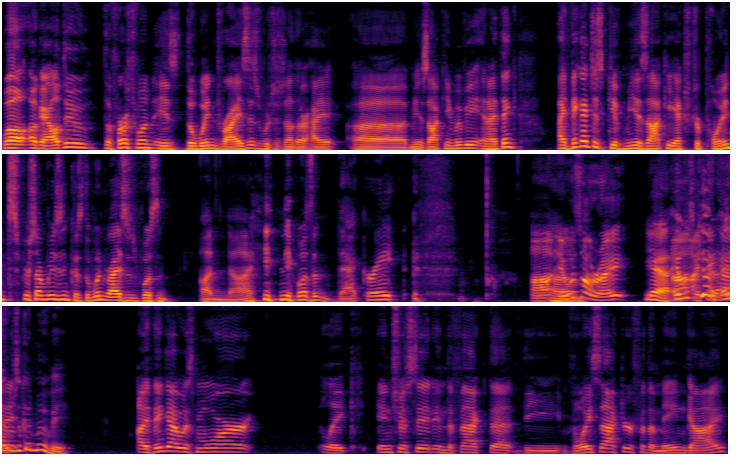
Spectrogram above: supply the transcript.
Well, okay, I'll do the first one is The Wind Rises, which is another high, uh, Miyazaki movie, and I think I think I just give Miyazaki extra points for some reason because The Wind Rises wasn't a nine. it wasn't that great. Uh, it was all right. Yeah, it Uh, was I good. it was a good movie. I think I was more like interested in the fact that the voice actor for the main guy,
